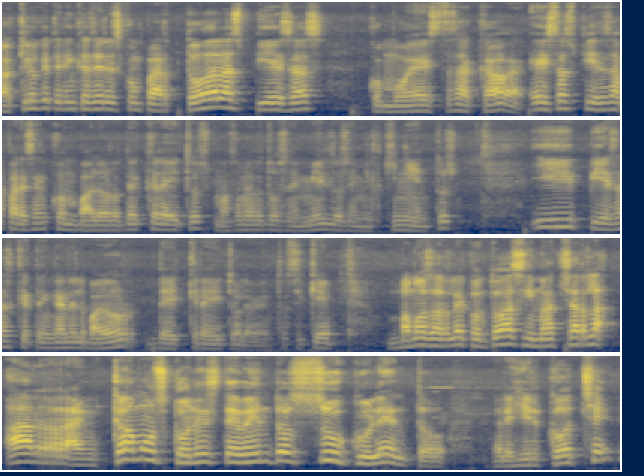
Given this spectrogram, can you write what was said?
Aquí lo que tienen que hacer es comprar todas las piezas como estas acá. Estas piezas aparecen con valor de créditos, más o menos 12.000, 12.500. Y piezas que tengan el valor de crédito del evento. Así que vamos a darle con todas y más charla. Arrancamos con este evento suculento. Elegir coche.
